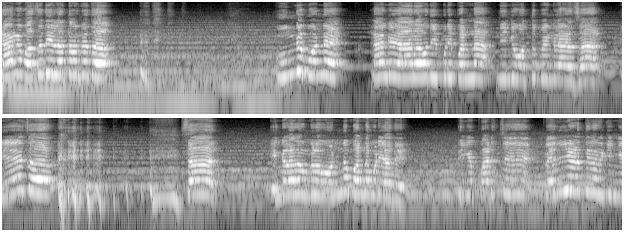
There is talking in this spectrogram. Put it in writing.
நாங்க வசதி இல்லாதவங்க தான். உங்க பொண்ணு நாங்க யாராவது இப்படி பண்ணா நீங்க ஒத்துப்பீங்களா சார்? ஏன் சார்? சார் எங்களால உங்களை ஒன்றும் பண்ண முடியாது. நீங்க படிச்சு பெரிய இடத்துல இருக்கீங்க.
